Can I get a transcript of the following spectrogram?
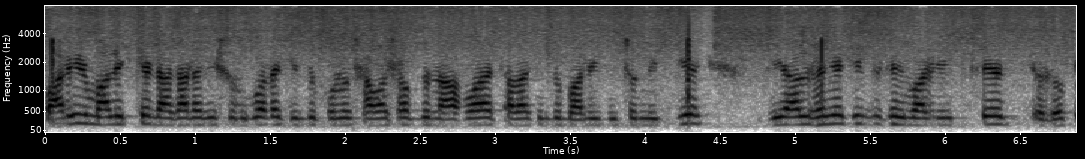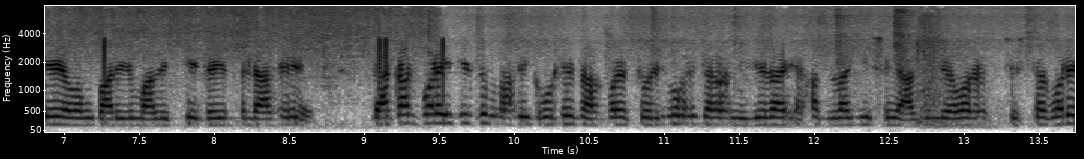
বাড়ির মালিককে ডাকাডাকি শুরু করে কিন্তু কোনো সারা শব্দ না হওয়ায় তারা কিন্তু বাড়ির পিছন দিক দিয়ে দেয়াল ভেঙে কিন্তু সেই বাড়িতে ঢোকে এবং বাড়ির মালিককে ডাকে। ডাকার পরেই কিন্তু মালিক ওঠে তারপরে তৈরি করে তারা নিজেরাই হাত লাগিয়ে সেই আগুন নেওয়ার চেষ্টা করে।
